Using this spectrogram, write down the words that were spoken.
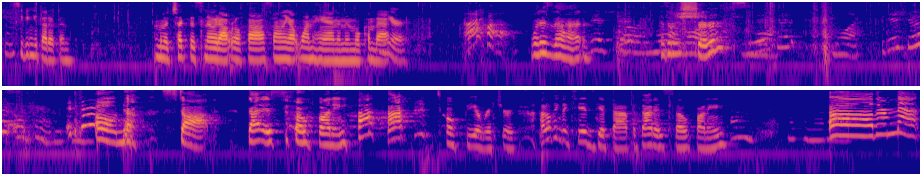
See if you can get that open. I'm gonna check this note out real fast. I only got one hand, and then we'll come back. Here. Ah, What is that? Is it a shirt? Is it a shirt or pants? It's a Oh no! Stop. That is so funny. Don't be a Richard. I don't think the kids get that, but that is so funny. um, look at that. Oh, they're mat.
